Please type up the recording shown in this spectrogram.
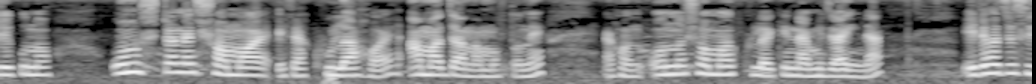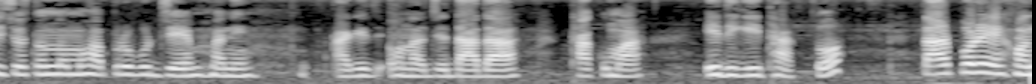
যে কোনো অনুষ্ঠানের সময় এটা খোলা হয়, আমার জানা মতনে। এখন অন্য সময় খোলা কিনা আমি যাই না। এটা হচ্ছে শ্রী চৈতন্য মহাপ্রভুর যে মানে আগে ওনার যে দাদা, ঠাকুমা এদিকেই থাকতো। তারপরে এখন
